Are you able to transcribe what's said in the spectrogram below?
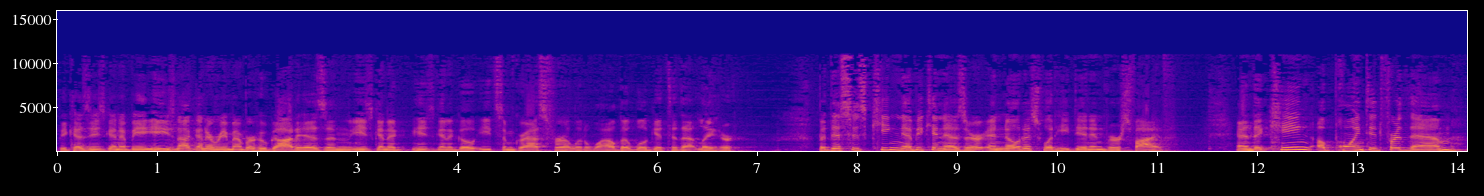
because he's going to be he's not going to remember who God is and he's going to he's going to go eat some grass for a little while, but we'll get to that later. But this is King Nebuchadnezzar and notice what he did in verse 5. And the king appointed for them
